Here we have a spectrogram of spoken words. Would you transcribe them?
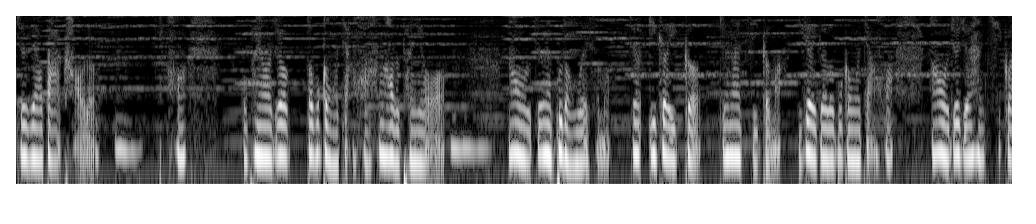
就是要大考了，嗯，好，我朋友就都不跟我讲话，很好的朋友哦，嗯，然后我真的不懂为什么，就一个一个，就那几个嘛，一个一个都不跟我讲话，然后我就觉得很奇怪，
